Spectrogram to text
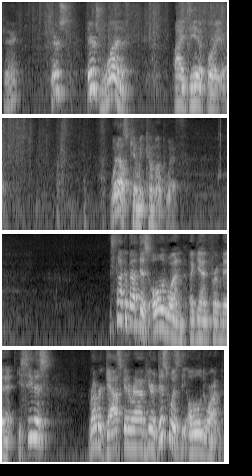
Okay? There's there's one idea for you. What else can we come up with? Let's talk about this old one again for a minute. You see this rubber gasket around here? This was the old one.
